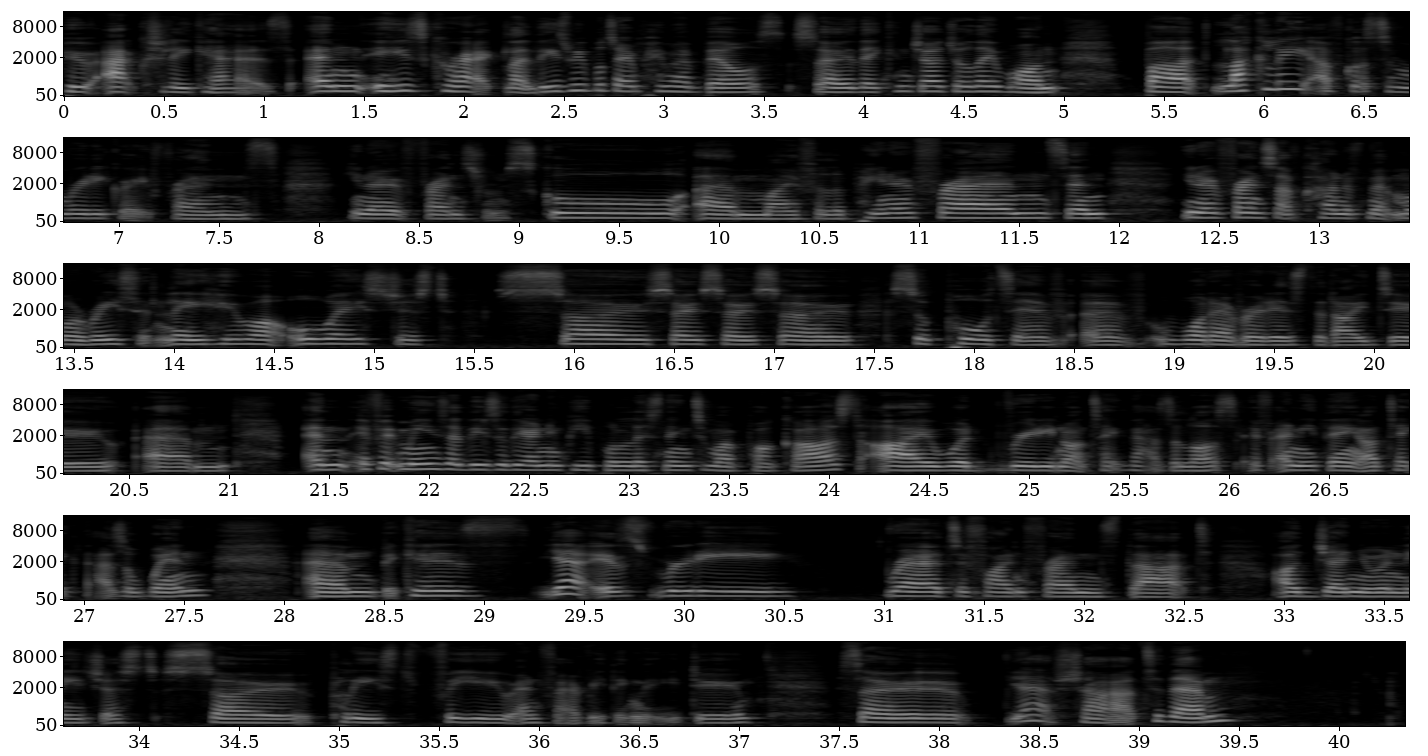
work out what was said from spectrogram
who actually cares. And he's correct. Like these people don't pay my bills, so they can judge all they want. But luckily, I've got some really great friends. You know, friends from school, um, my Filipino friends, and you know, friends I've kind of met more recently who are always just so so so so supportive of whatever it is that I do um and if it means that these are the only people listening to my podcast I would really not take that as a loss if anything I'd take that as a win um because yeah, it's really rare to find friends that are genuinely just so pleased for you and for everything that you do. So, yeah, shout out to them.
